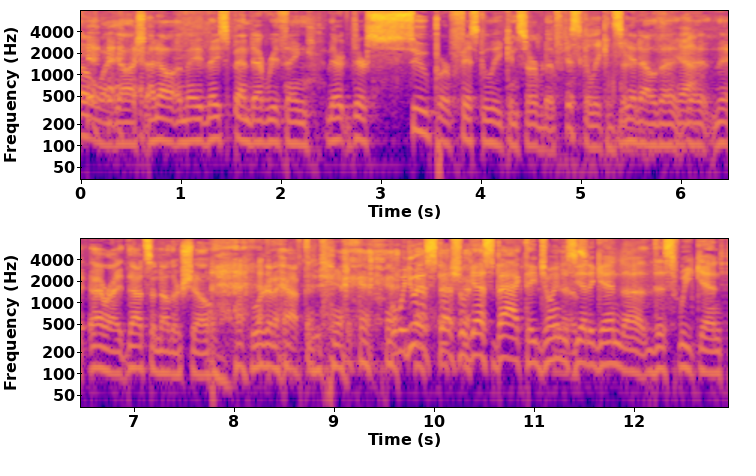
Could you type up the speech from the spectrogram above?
oh my gosh, I know, and they, they spend everything. They're they're super fiscally conservative. Fiscally conservative. You know the, yeah. the all right. That's another show. We're going to have to. but we do have special guests back. They joined yes. us yet again uh, this weekend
